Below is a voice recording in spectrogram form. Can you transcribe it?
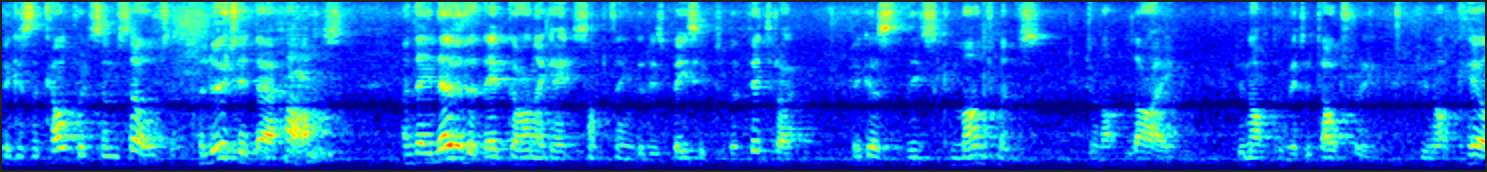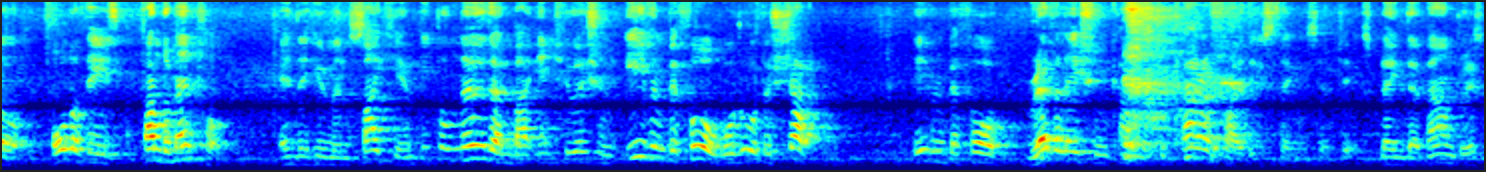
because the culprits themselves have polluted their hearts and they know that they've gone against something that is basic to the fitrah because these commandments do not lie, do not commit adultery, do not kill. All of these fundamental in the human psyche, and people know them by intuition even before wurud al-shara, even before revelation comes to clarify these things and to explain their boundaries.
